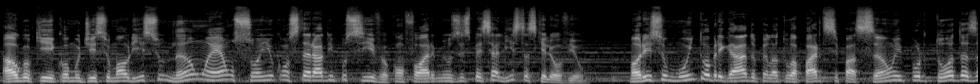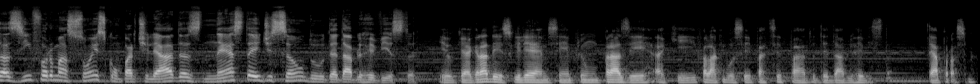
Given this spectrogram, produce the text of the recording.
Algo que, como disse o Maurício, não é um sonho considerado impossível, conforme os especialistas que ele ouviu. Maurício, muito obrigado pela tua participação e por todas as informações compartilhadas nesta edição do DW Revista. Eu que agradeço, Guilherme. Sempre um prazer aqui falar com você e participar do DW Revista. Até a próxima.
